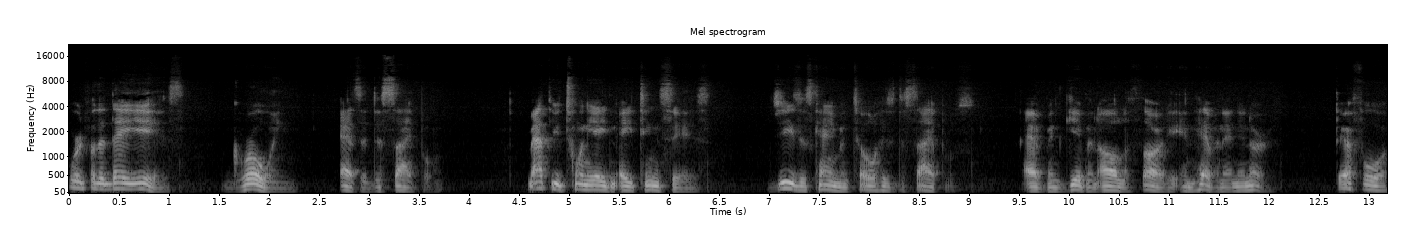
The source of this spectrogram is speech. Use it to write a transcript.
Word for the day is growing as a disciple. Matthew 28 and 18 says, Jesus came and told His disciples, I have been given all authority in heaven and in earth. Therefore,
